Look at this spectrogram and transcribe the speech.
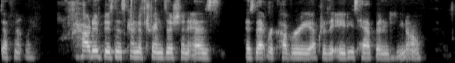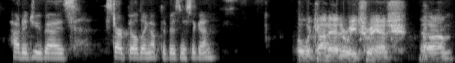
definitely. How did business kind of transition as as that recovery after the 80s happened you know how did you guys start building up the business again well we kind of had to retrench um,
